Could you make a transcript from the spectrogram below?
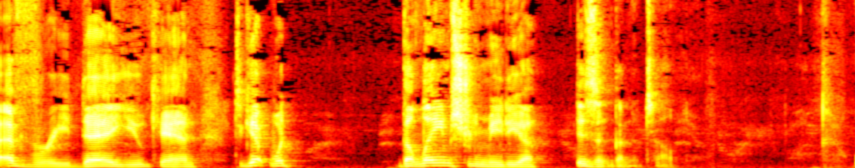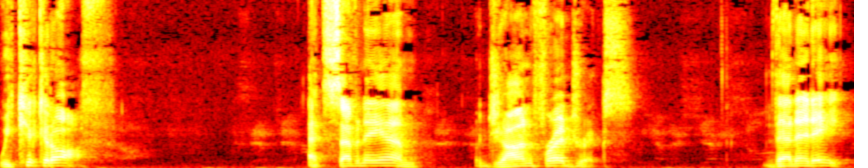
every day you can to get what the lamestream media isn't going to tell you. We kick it off at 7 a.m. with John Fredericks. Then at 8,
